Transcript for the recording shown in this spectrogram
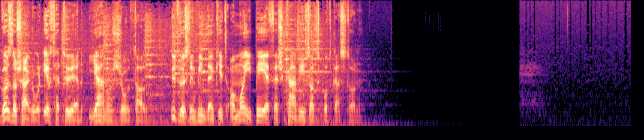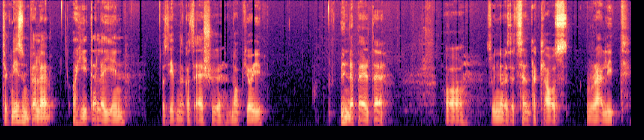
Gazdaságról érthetően János Zsoltal. Üdvözlünk mindenkit a mai PFS Kávézac podcaston. Csak nézzünk bele, a hét elején, az évnek az első napjai ünnepelte az úgynevezett Santa Claus Rally-t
